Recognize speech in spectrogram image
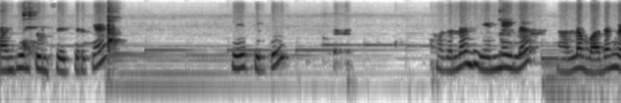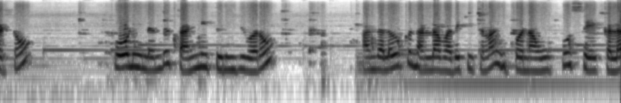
மஞ்சள் தூள் சேர்த்துருக்கேன். சேர்த்துட்டு முதல்ல இந்த எண்ணெயில் நல்லா வதங்கட்டும். கோழியிலேருந்து தண்ணி பிரிஞ்சு வரும். அந்த அளவுக்கு நல்லா வதக்கிக்கலாம். இப்போ நான் உப்பு சேர்க்கல.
